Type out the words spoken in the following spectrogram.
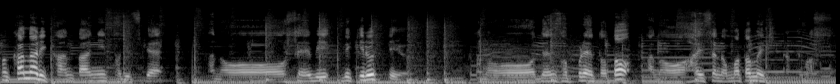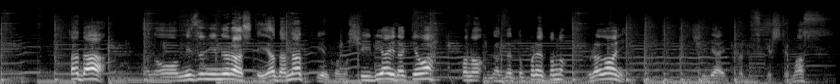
まあ、かなり簡単に取り付け、あのー、整備できるっていう、あのー、電素プレートと、あのー、配線のまとめ位置になってます。ただ、の水に濡らして嫌だなっていうこの CDI だけは、このガゼットプレートの裏側に CDI 取り付けしてます。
